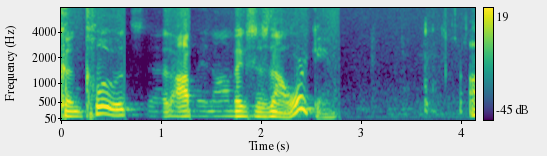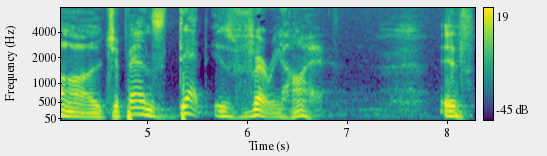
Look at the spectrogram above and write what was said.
concludes that Abenomics is not working, uh, Japan's debt is very high. If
